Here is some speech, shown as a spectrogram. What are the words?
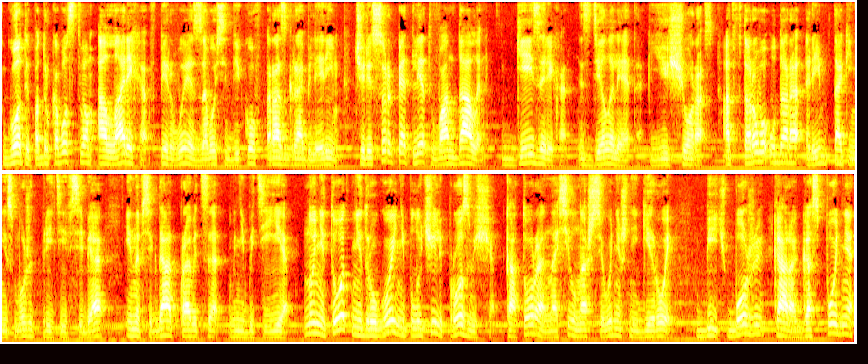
Готы под руководством Алариха впервые за 8 веков разграбили Рим. Через 45 лет вандалы Гейзериха сделали это еще раз. От второго удара Рим так и не сможет прийти в себя и навсегда отправиться в небытие. Но ни тот, ни другой не получили прозвище, которое носил наш сегодняшний герой – бич Божий, кара Господня,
